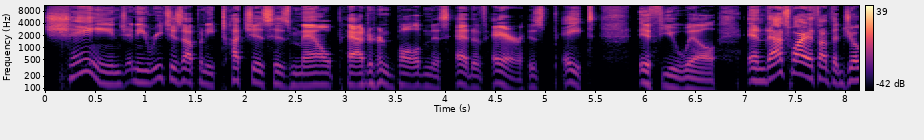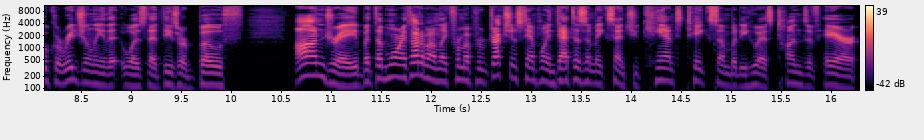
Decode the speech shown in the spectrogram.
change. And he reaches up and he touches his male pattern baldness head of hair, his pate, if you will. And that's why I thought the joke originally that was that these are both. Andre, but the more I thought about it, I'm like, from a production standpoint, that doesn't make sense. You can't take somebody who has tons of hair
